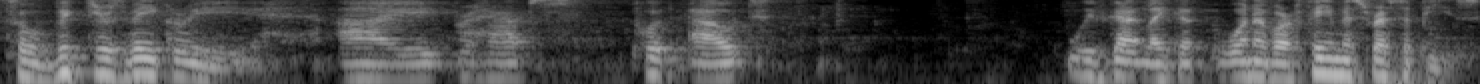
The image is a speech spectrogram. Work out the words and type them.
So Victor's Bakery, I perhaps put out, we've got like a, one of our famous recipes,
